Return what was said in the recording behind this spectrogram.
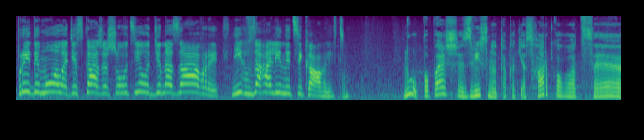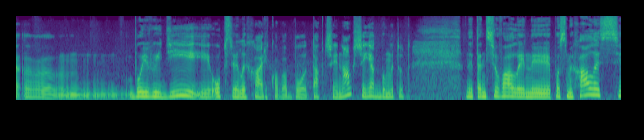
Прийде молодь і скаже, що оці от динозаври їх взагалі не цікавлять. Ну, по-перше, звісно, так як я з Харкова, це е, бойові дії і обстріли Харкова. Бо так чи інакше, як би ми тут не танцювали, не посміхались, е,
